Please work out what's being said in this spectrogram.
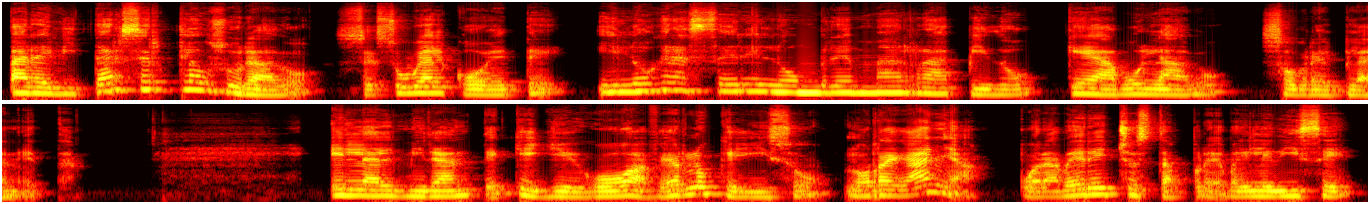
para evitar ser clausurado, se sube al cohete y logra ser el hombre más rápido que ha volado sobre el planeta. El almirante que llegó a ver lo que hizo lo regaña por haber hecho esta prueba y le dice,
